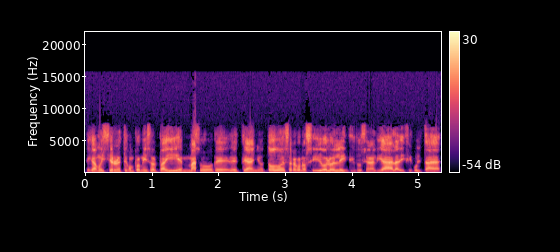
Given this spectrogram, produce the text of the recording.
digamos, hicieron este compromiso al país en marzo de, este año. Todo eso era conocido, lo la institucionalidad, la dificultad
